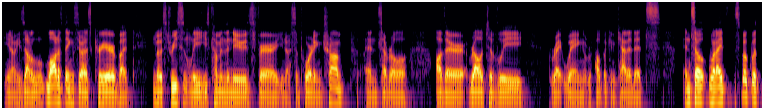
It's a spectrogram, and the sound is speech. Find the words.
You know, he's done a lot of things throughout his career, but most recently he's come in the news for, you know, supporting Trump and several other relatively right wing Republican candidates. And so when I spoke with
